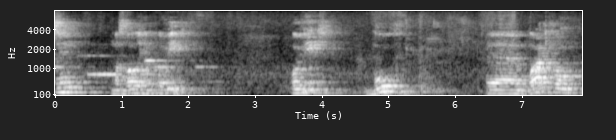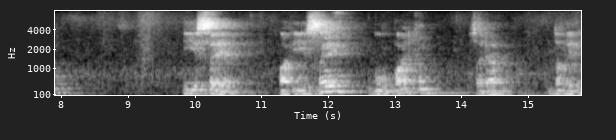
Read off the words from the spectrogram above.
син назвали його Овід. Овід був е, батьком Ієсея, а Ієсей був батьком царя Давида.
